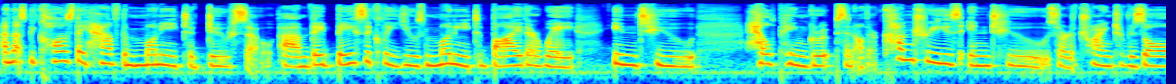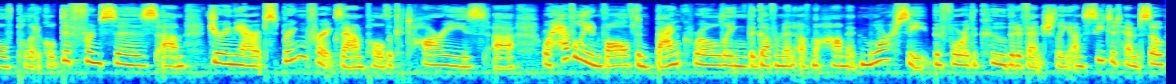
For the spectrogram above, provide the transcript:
And that's because they have the money to do so. Um, they basically use money to buy their way into helping groups in other countries, into sort of trying to resolve political differences. Um, during the Arab Spring, for example, the Qataris uh, were heavily involved in bankrolling the government of Mohamed Morsi before the coup that eventually unseated him. So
